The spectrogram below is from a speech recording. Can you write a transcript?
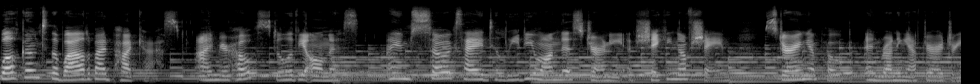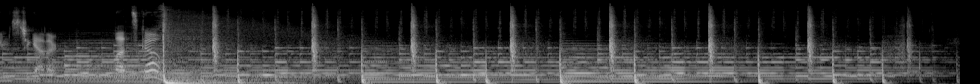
Welcome to the Wild Abide podcast. I'm your host, Olivia Alness. I am so excited to lead you on this journey of shaking off shame, stirring up hope, and running after our dreams together. Let's go.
